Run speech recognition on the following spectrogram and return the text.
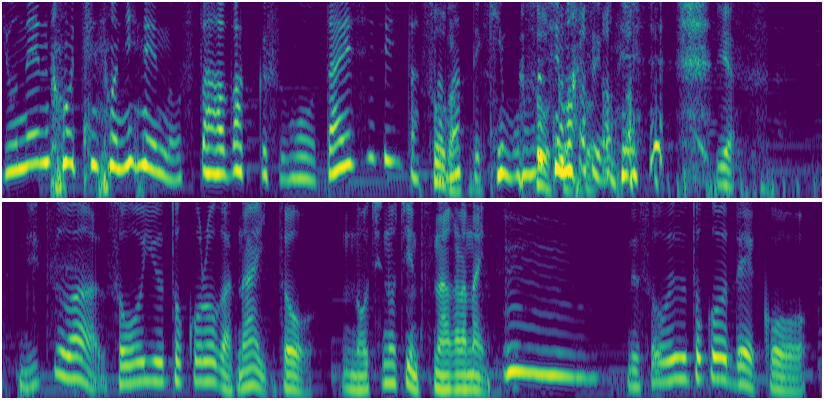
4年のうちの2年のスターバックスも大事だったなって気もしますよね。いや実はそういうところがないと後々につながらないんですうよ。ん。でそういうところでこう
